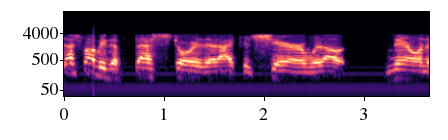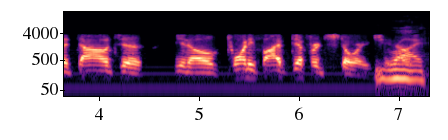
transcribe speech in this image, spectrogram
that's probably the best story that I could share without narrowing it down to you know 25 different stories right know?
